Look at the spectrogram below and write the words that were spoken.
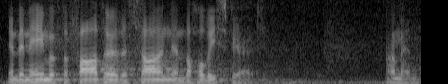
In the name of the Father, the Son, and the Holy Spirit. Amen.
